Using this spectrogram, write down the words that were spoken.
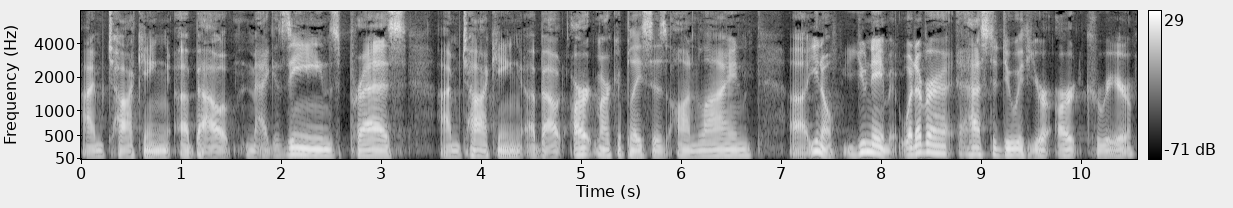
I'm talking about magazines, press, I'm talking about art marketplaces online. Uh, you know, you name it, whatever has to do with your art career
